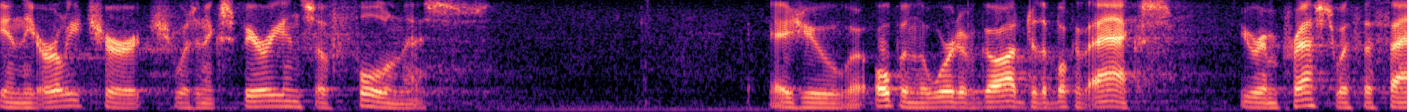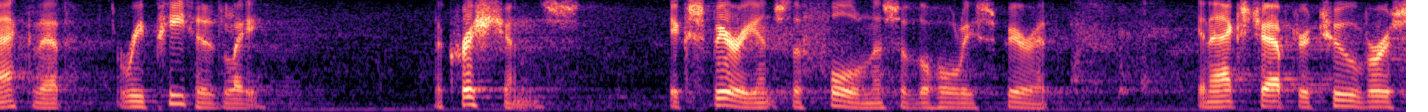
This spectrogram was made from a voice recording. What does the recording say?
in the early church was an experience of fullness. As you open the Word of God to the book of Acts, you're impressed with the fact that repeatedly the Christians experience the fullness of the Holy Spirit in Acts chapter 2, verse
